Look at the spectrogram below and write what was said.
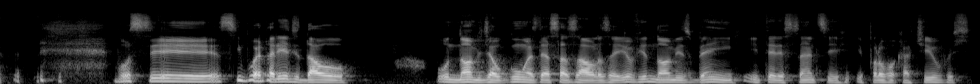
Você se importaria de dar o, o nome de algumas dessas aulas aí. Eu vi nomes bem interessantes e, e provocativos.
